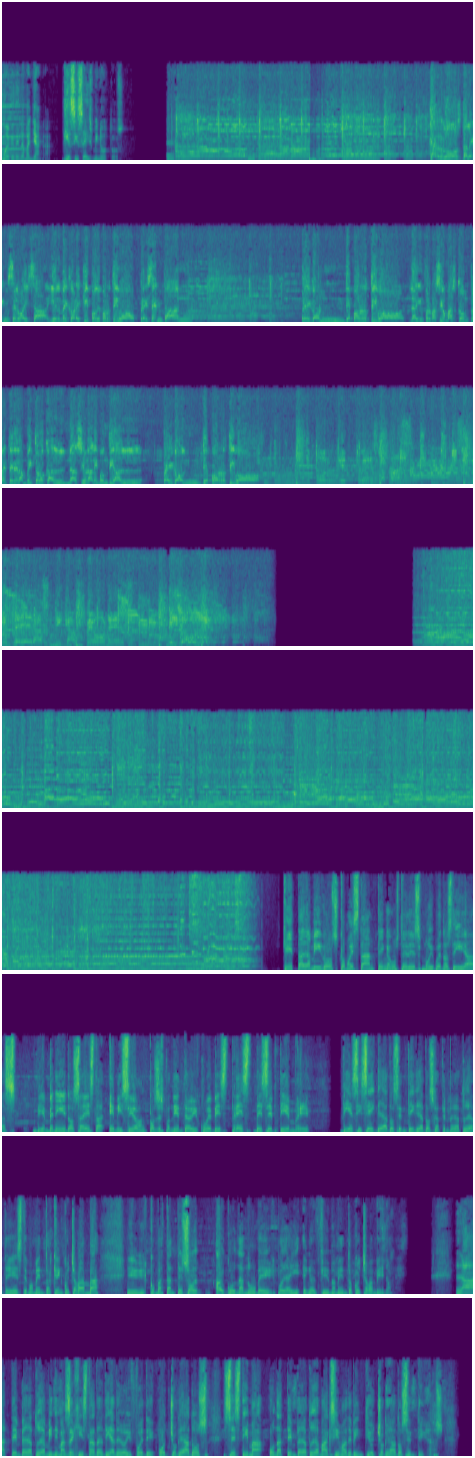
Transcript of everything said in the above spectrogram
9 de la mañana, 16 minutos. Carlos Dalén Celoaiza y el mejor equipo deportivo presentan Pregón Deportivo, la información más completa en el ámbito local, nacional y mundial. Pregón Deportivo. ¿Qué tal amigos? ¿Cómo están? Tengan ustedes muy buenos días. Bienvenidos a esta emisión correspondiente hoy jueves 3 de septiembre. 16 grados centígrados la temperatura de este momento aquí en Cochabamba y con bastante sol, alguna nube por ahí en el firmamento cochabambino. La temperatura mínima registrada el día de hoy fue de 8 grados. Se estima una temperatura máxima de 28 grados centígrados.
